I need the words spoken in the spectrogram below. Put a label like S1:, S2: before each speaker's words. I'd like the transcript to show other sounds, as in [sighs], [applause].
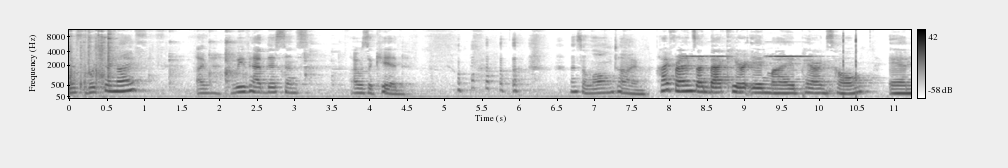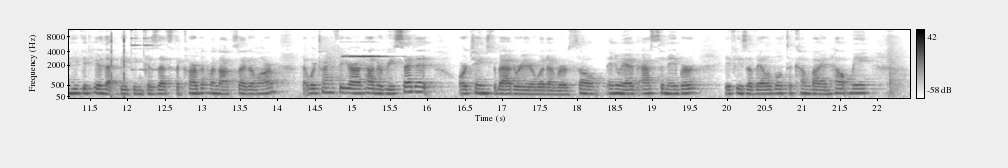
S1: This butcher knife, I've, we've had this since I was a kid. [laughs] That's a long time. Hi friends, I'm back here in my parents' home and you could hear that beeping because that's the carbon monoxide alarm that we're trying to figure out how to reset it or change the battery or whatever. So anyway, I've asked the neighbor if he's available to come by and help me.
